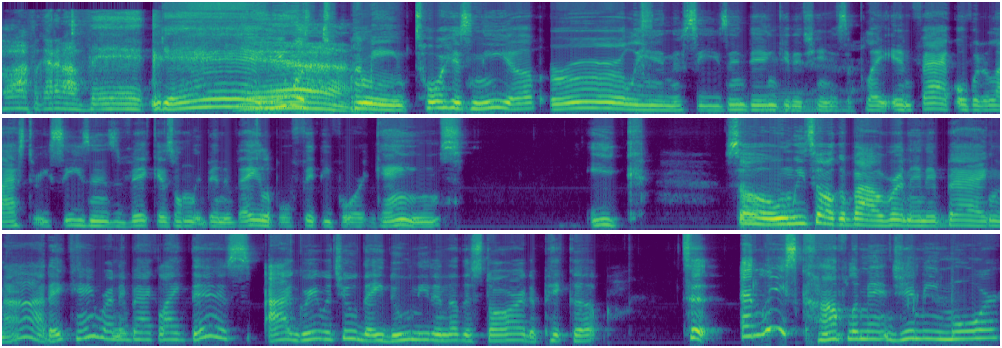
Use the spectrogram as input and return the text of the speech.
I forgot about Vic. Yeah, yeah, he was. I mean, tore his knee up early in the season. Didn't yeah. get a chance to play. In fact, over the last three seasons, Vic has only been available 54 games. Eek. So when we talk about running it back, nah, they can't run it back like this. I agree with you. They do need another star to pick up to at least compliment Jimmy Moore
